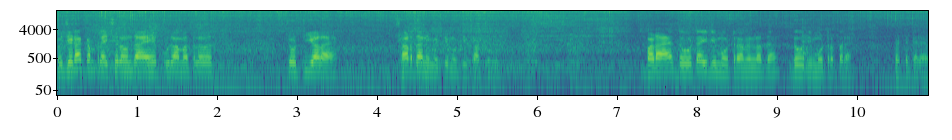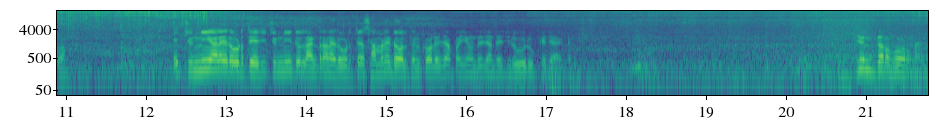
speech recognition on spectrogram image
ਤੇ ਜਿਹੜਾ ਕੰਪਰੈਸ਼ਰ ਹੁੰਦਾ ਇਹ ਪੂਰਾ ਮਤਲਬ ਚੋਟੀ ਵਾਲਾ ਹੈ। ਛੱਡਦਾ ਨਹੀਂ ਮਿੱਟੀ ਮੁੱਟੀ ਕੱਖ ਵੀ। ਬੜਾ ਹੈ 2.5 ਦੀ ਮੋਟਰ ਆ ਮੈਨੂੰ ਲੱਗਦਾ 2 ਦੀ ਮੋਟਰ ਪਰ ਹੈ ਫਿੱਟ ਕਰਿਆ ਵਾ। ਇਹ ਚੁੰਨੀ ਵਾਲੇ ਰੋਡ ਤੇ ਹੈ ਜੀ ਚੁੰਨੀ ਤੋਂ ਲੰਡਨ ਵਾਲੇ ਰੋਡ ਤੇ ਆ, ਸਾਹਮਣੇ ਡੋਲਫਿਨ ਕਾਲਜ ਆ ਭਾਈ ਆਉਂਦੇ ਜਾਂਦੇ ਜਰੂਰ ਰੁਕ ਕੇ ਜਾਇਆ ਕਰੋ। ਜਿੰਦਰ ਫੋਰਮੈਨ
